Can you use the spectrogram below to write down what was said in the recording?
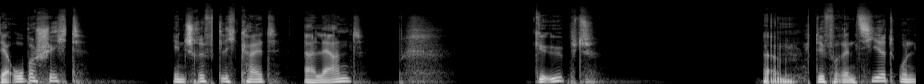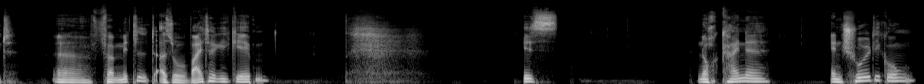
der Oberschicht in Schriftlichkeit erlernt, geübt, ähm, differenziert und äh, vermittelt, also weitergegeben, ist noch keine Entschuldigung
